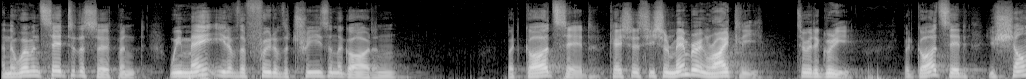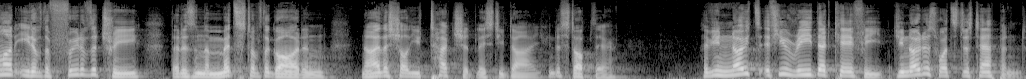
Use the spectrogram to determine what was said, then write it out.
And the woman said to the serpent, We may eat of the fruit of the trees in the garden. But God said, okay, so she's remembering rightly to a degree. But God said, You shall not eat of the fruit of the tree that is in the midst of the garden, neither shall you touch it, lest you die. You can just stop there. Have you note if you read that carefully, do you notice what's just happened?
